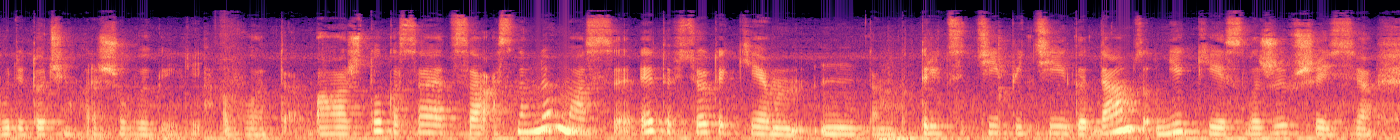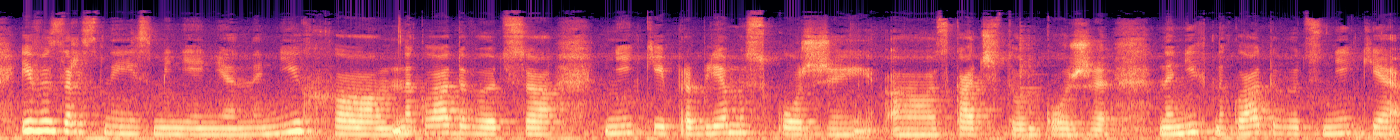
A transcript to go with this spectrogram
будет очень хорошо выглядеть. Вот. А что касается основной массы, это все-таки там, к 35 годам некие сложившиеся и возрастные изменения, на них э, накладываются некие проблемы с кожей, э, с качеством кожи, на них накладываются некие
